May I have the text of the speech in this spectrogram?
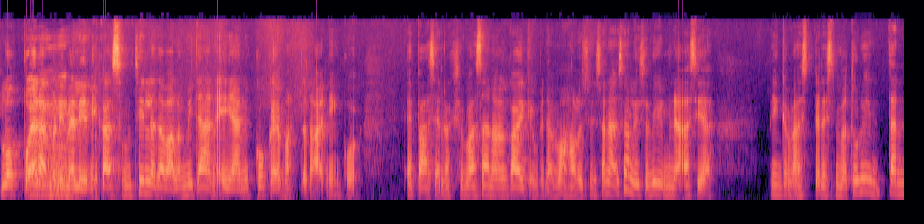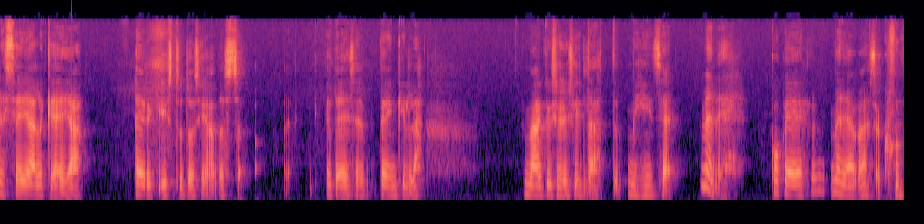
loppuelämäni mm. veljeni kanssa, mutta sillä tavalla mitään ei jäänyt kokematta tai niin kuin epäselväksi, vaan sanoin kaiken, mitä mä halusin sanoa. Se oli se viimeinen asia, minkä mä sitten mä tulin tänne sen jälkeen ja Erik istui tosiaan tuossa eteisen penkillä. Ja mä kysyin siltä, että mihin se menee. Kokee menevänsä, kun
